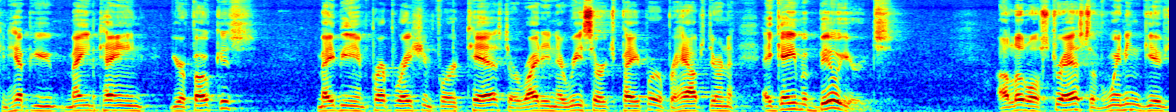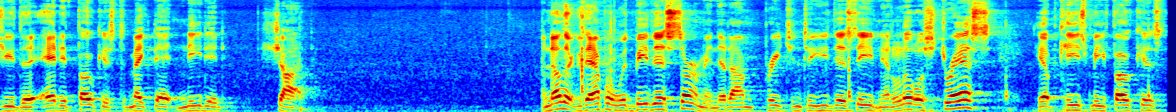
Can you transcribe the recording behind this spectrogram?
can help you maintain your focus, maybe in preparation for a test or writing a research paper or perhaps during a, a game of billiards. A little stress of winning gives you the added focus to make that needed shot Another example would be this sermon that I'm preaching to you this evening. A little stress helps keeps me focused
